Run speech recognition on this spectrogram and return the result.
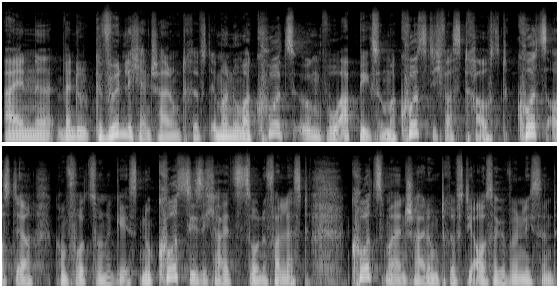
eine, wenn du gewöhnliche Entscheidungen triffst, immer nur mal kurz irgendwo abbiegst und mal kurz dich was traust, kurz aus der Komfortzone gehst, nur kurz die Sicherheitszone verlässt, kurz mal Entscheidungen triffst, die außergewöhnlich sind,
